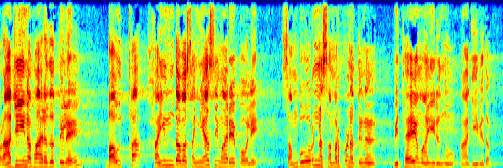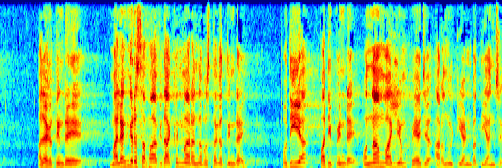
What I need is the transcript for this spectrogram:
പ്രാചീന ഭാരതത്തിലെ ബൗദ്ധ ഹൈന്ദവ സന്യാസിമാരെ പോലെ സമ്പൂർണ സമർപ്പണത്തിന് വിധേയമായിരുന്നു ആ ജീവിതം. അദ്ദേഹത്തിന്റെ മലങ്കര സഭാ പിതാക്കന്മാർ എന്ന പുസ്തകത്തിന്റെ പുതിയ പതിപ്പിന്റെ ഒന്നാം വാല്യം പേജ് അറുന്നൂറ്റി എൺപത്തി അഞ്ച്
